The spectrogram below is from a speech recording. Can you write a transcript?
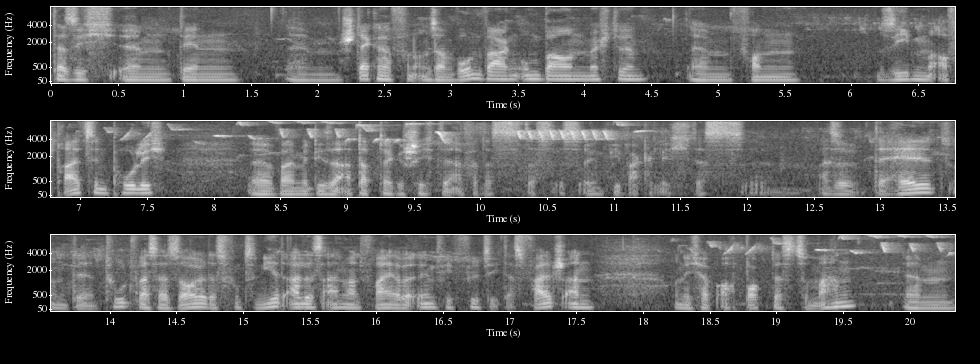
dass ich ähm, den ähm, Stecker von unserem Wohnwagen umbauen möchte. Ähm, von 7 auf 13 polig, äh, weil mir diese Adaptergeschichte einfach, das, das ist irgendwie wackelig. Das, äh, also der hält und der tut, was er soll, das funktioniert alles einwandfrei, aber irgendwie fühlt sich das falsch an und ich habe auch Bock, das zu machen. Ähm,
